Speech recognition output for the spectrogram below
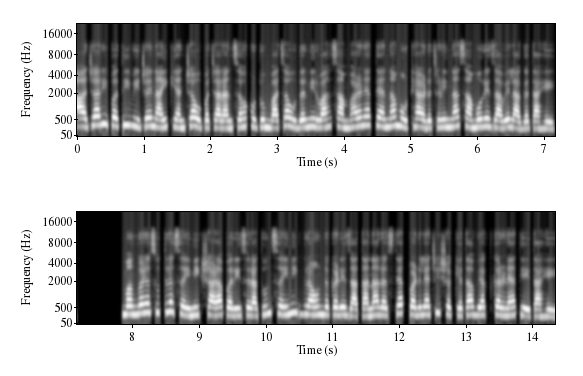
आजारी पती विजय नाईक यांच्या उपचारांसह कुटुंबाचा उदरनिर्वाह सांभाळण्यात त्यांना मोठ्या अडचणींना सामोरे जावे लागत आहे. मंगळसूत्र सैनिक शाळा परिसरातून सैनिक ग्राउंडकडे जाताना रस्त्यात पडल्याची शक्यता व्यक्त करण्यात येत आहे.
